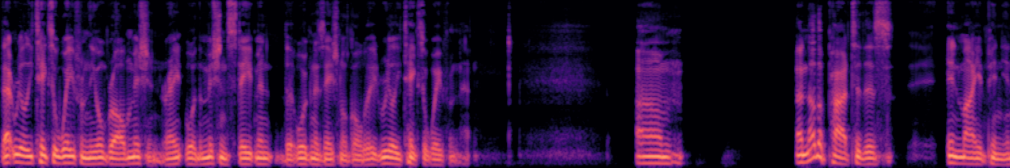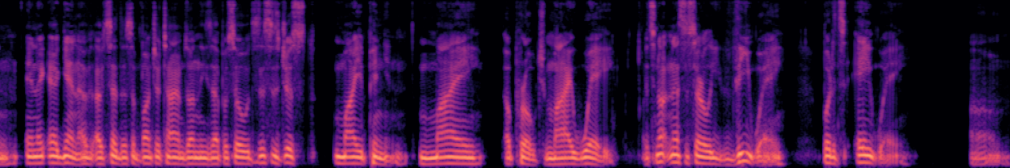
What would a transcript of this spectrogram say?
that really takes away from the overall mission, right, or the mission statement, the organizational goal. It really takes away from that. Um, another part to this in my opinion. And again, I've, I've, said this a bunch of times on these episodes. This is just my opinion, my approach, my way. It's not necessarily the way, but it's a way. Um,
